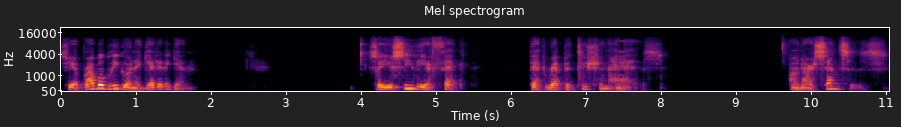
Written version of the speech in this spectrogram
So you're probably going to get it again. So you see the effect that repetition has on our senses.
